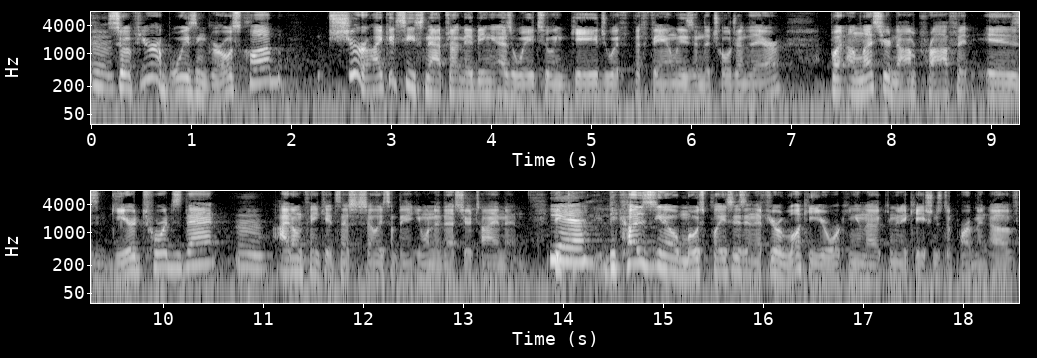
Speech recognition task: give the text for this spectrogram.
Mm. So if you're a Boys and Girls Club, sure, I could see Snapchat maybe as a way to engage with the families and the children there. But unless your nonprofit is geared towards that, Mm. I don't think it's necessarily something that you want to invest your time in. Yeah. Because, you know, most places, and if you're lucky, you're working in the communications department of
